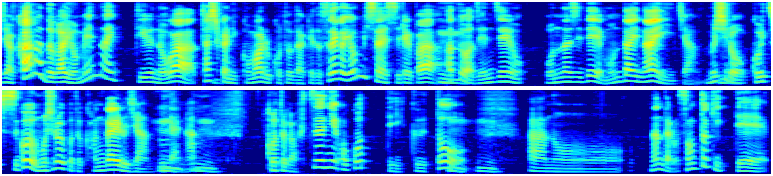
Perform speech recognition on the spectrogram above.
じゃあカードが読めないっていうのは確かに困ることだけどそれが読みさえすればうん。あとは全然同じで問題ないじゃん。むしろこいつすごい面白いこと考えるじゃんみたいなうん。ことが普通に起こっていくとうんうん。あのーなんだろうその時って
